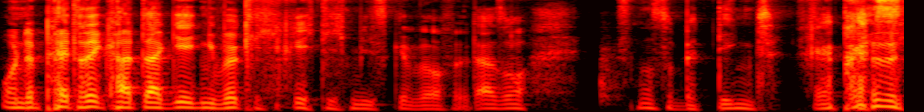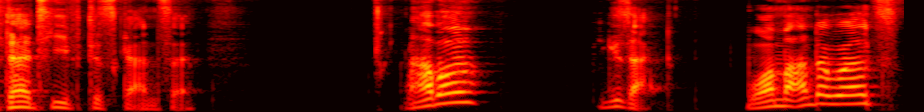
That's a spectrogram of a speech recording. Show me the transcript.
Und Patrick hat dagegen wirklich richtig mies gewürfelt. Also ist nur so bedingt repräsentativ das Ganze. Aber, wie gesagt, Warhammer Underworlds.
